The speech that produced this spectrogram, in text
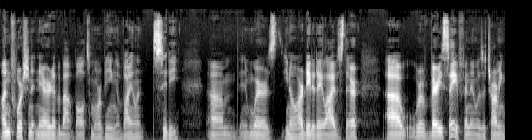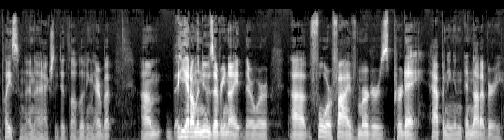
unfortunate narrative about Baltimore being a violent city, um, and whereas you know our day-to-day lives there uh, were very safe, and it was a charming place, and, and I actually did love living there. But um, yet on the news every night there were uh, four or five murders per day happening in, in not a very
